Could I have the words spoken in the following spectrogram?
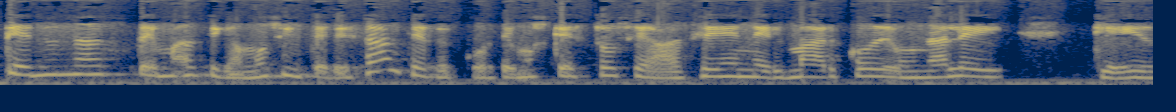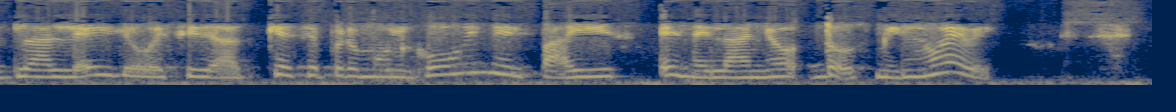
tiene unos temas, digamos, interesantes. Recordemos que esto se hace en el marco de una ley que es la ley de obesidad que se promulgó en el país en el año 2009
